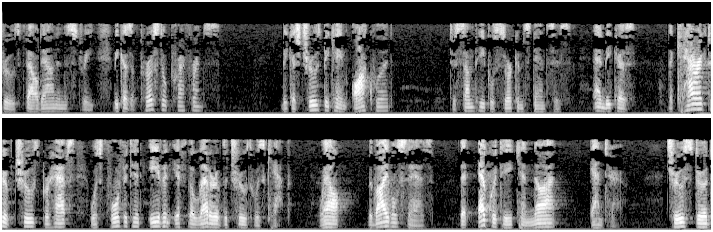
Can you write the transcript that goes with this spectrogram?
truth fell down in the street because of personal preference, because truth became awkward to some people's circumstances, and because the character of truth perhaps was forfeited even if the letter of the truth was kept. Well, the Bible says that equity cannot enter. Truth stood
